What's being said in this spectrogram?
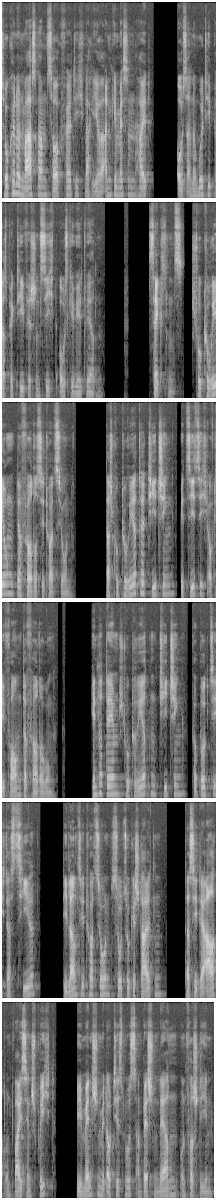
So können Maßnahmen sorgfältig nach ihrer Angemessenheit aus einer multiperspektivischen Sicht ausgewählt werden Sechstens. Strukturierung der Fördersituation. Das strukturierte Teaching bezieht sich auf die Form der Förderung. Hinter dem strukturierten Teaching verbirgt sich das Ziel, die Lernsituation so zu gestalten, dass sie der Art und Weise entspricht, wie Menschen mit Autismus am besten lernen und verstehen.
